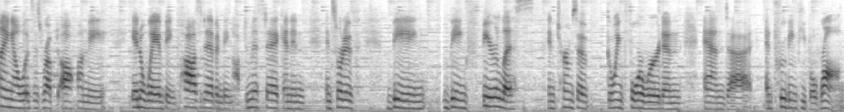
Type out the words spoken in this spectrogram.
Playing Woods has rubbed off on me in a way of being positive and being optimistic and in, in sort of being, being fearless in terms of going forward and, and, uh, and proving people wrong.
